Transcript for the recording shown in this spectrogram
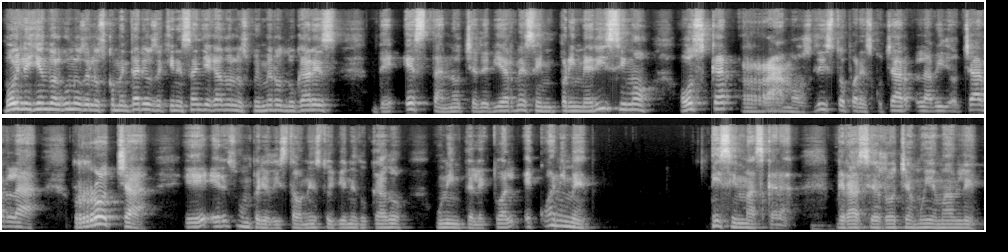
Voy leyendo algunos de los comentarios de quienes han llegado en los primeros lugares de esta noche de viernes. En primerísimo, Oscar Ramos, listo para escuchar la videocharla. Rocha, eh, eres un periodista honesto y bien educado, un intelectual ecuánime y sin máscara. Gracias, Rocha, muy amable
